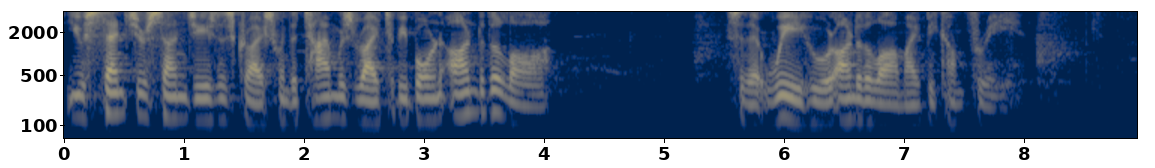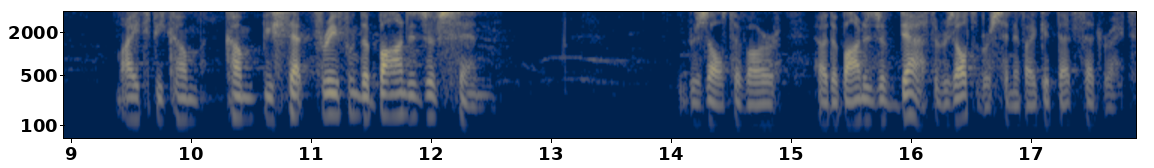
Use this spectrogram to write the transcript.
You sent your son, Jesus Christ, when the time was right to be born under the law, so that we who were under the law might become free, might become, come, be set free from the bondage of sin, the result of our, uh, the bondage of death, the result of our sin, if I get that said right.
